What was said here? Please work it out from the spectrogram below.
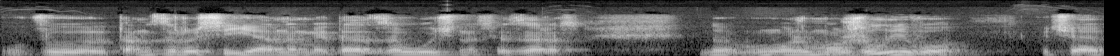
в там з росіянами, да, заочно це зараз ну, можливо. Хоча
